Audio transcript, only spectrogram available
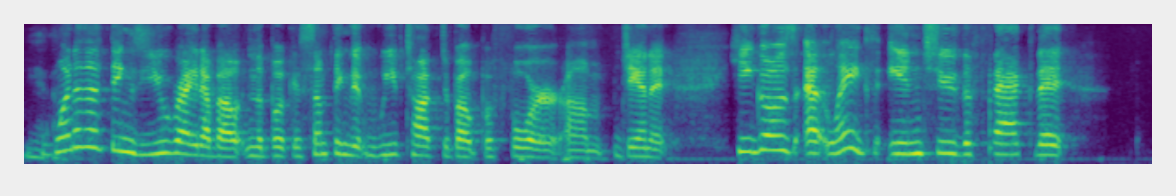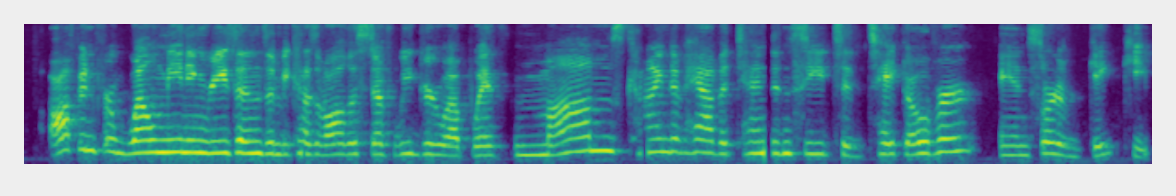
yeah. one of the things you write about in the book is something that we've talked about before um, janet he goes at length into the fact that often for well-meaning reasons and because of all the stuff we grew up with moms kind of have a tendency to take over and sort of gatekeep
